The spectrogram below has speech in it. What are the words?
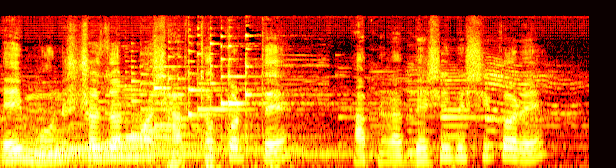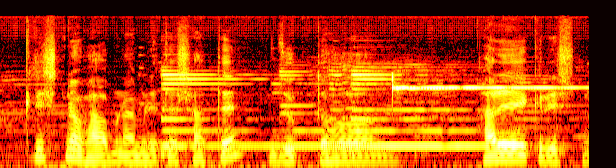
এই মনুষ্য জন্ম সার্থক করতে আপনারা বেশি বেশি করে কৃষ্ণ ভাবনামৃতের সাথে যুক্ত হন। হরে কৃষ্ণ।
